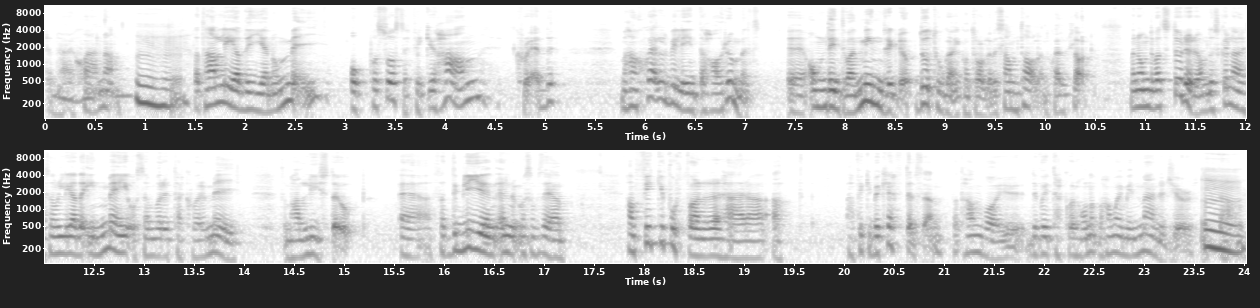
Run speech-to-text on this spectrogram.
den här stjärnan. Mhm. Så att han levde genom mig och på så sätt fick ju han cred. Men han själv ville inte ha rummet. Eh, om det inte var en mindre grupp, då tog han kontroll över samtalen självklart. Men om det var ett större rum, då skulle han liksom leda in mig och sen var det tack vare mig som han lyste upp. Eh, så att det blir en, en, vad ska man säga, han fick ju fortfarande det här eh, att han fick ju bekräftelsen. För att han var ju, det var ju tack vare honom, han var ju min manager. Mm.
